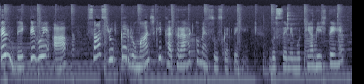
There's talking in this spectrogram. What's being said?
फ़िल्म देखते हुए आप सांस रोककर रोमांच की थरथराहट को महसूस करते हैं। गुस्से में मुठ्ठियाँ भीजते हैं।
